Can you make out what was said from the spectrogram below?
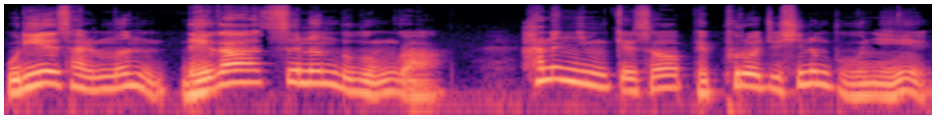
우리의 삶은 내가 쓰는 부분과 하느님께서 베풀어 주시는 부분이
